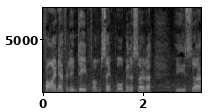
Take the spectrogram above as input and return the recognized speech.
fine effort indeed from St. Paul, Minnesota. He's uh,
